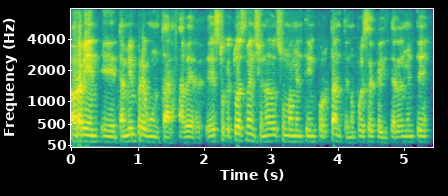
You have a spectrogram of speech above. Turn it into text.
Ahora bien, eh, también preguntar, a ver, esto que tú has mencionado es sumamente importante, no puede ser que literalmente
